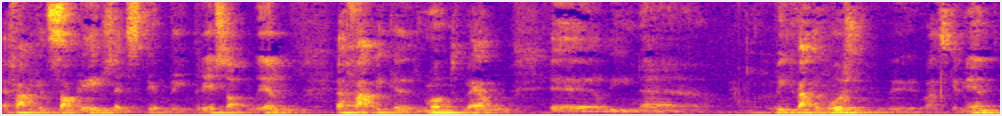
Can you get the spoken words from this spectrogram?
A fábrica de Salgueiros é de 73, salvo erro. A fábrica de Montebello, ali na 24 de agosto, basicamente.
